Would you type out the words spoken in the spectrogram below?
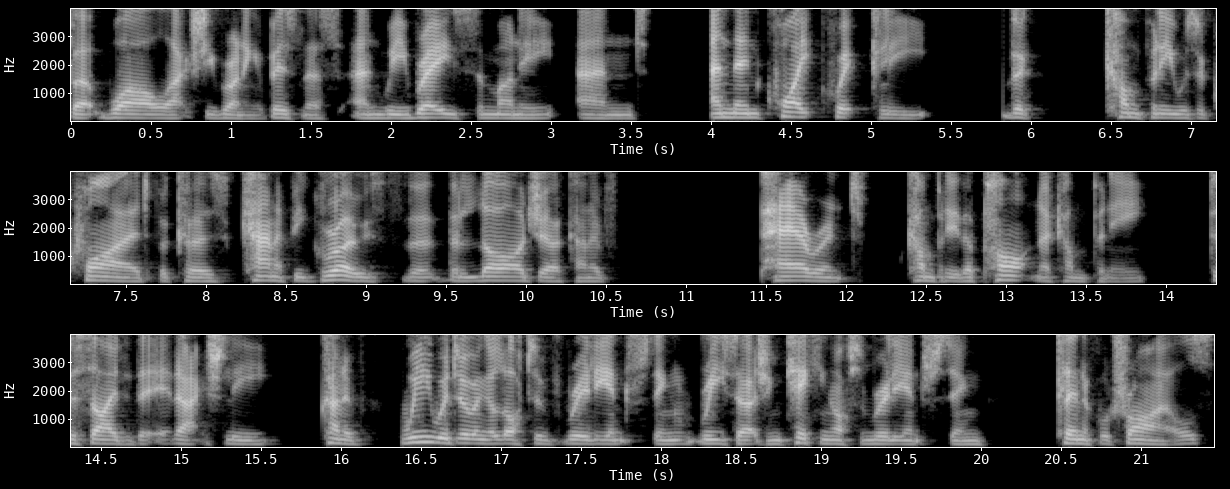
but while actually running a business. And we raised some money and and then quite quickly the company was acquired because Canopy Growth, the the larger kind of parent company, the partner company, decided that it actually kind of we were doing a lot of really interesting research and kicking off some really interesting clinical trials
